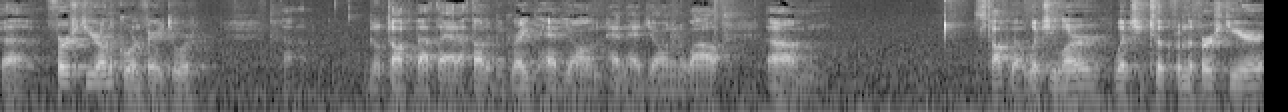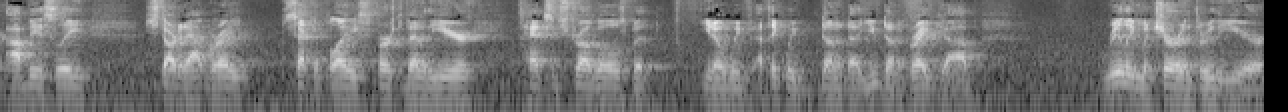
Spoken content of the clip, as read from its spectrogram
uh, first year on the Korn Ferry Tour. Uh, going to talk about that. I thought it'd be great to have you on. Hadn't had you on in a while. Um, let's talk about what you learned, what you took from the first year. Obviously, you started out great, second place, first event of the year. Had some struggles, but you know we've. I think we've done a. You've done a great job really maturing through the year,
